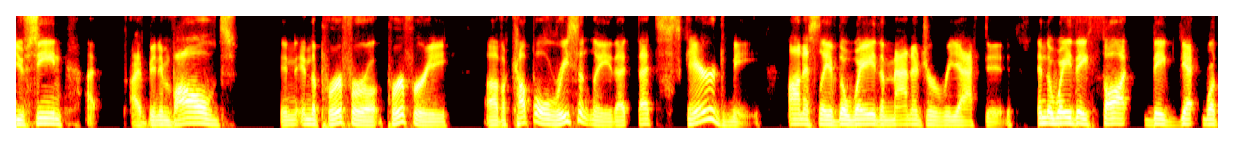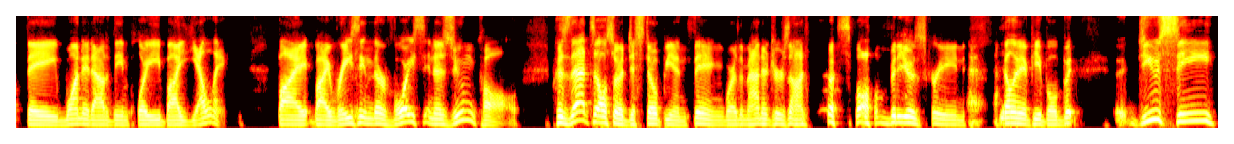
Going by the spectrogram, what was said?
you've seen, I, I've been involved in, in the peripheral periphery of a couple recently that that scared me honestly, of the way the manager reacted and the way they thought they'd get what they wanted out of the employee by yelling, by by raising their voice in a Zoom call. Because that's also a dystopian thing where the manager's on a small video screen yelling at people. But uh, do you see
